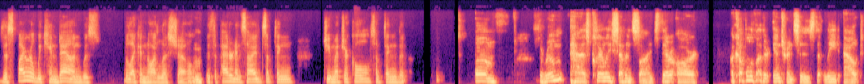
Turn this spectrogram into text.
the spiral we came down was like a nautilus shell. Mhm. Is the pattern inside something geometrical, something that, Um, the room has clearly seven sides. There are a couple of other entrances that lead out.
